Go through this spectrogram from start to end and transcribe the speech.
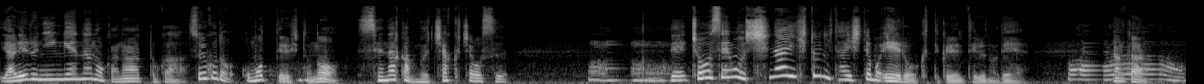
やれる人間なのかな？とか、そういうことを思ってる人の背中むちゃくちゃ押す。で、挑戦をしない人に対してもエールを送ってくれてるので、なんか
